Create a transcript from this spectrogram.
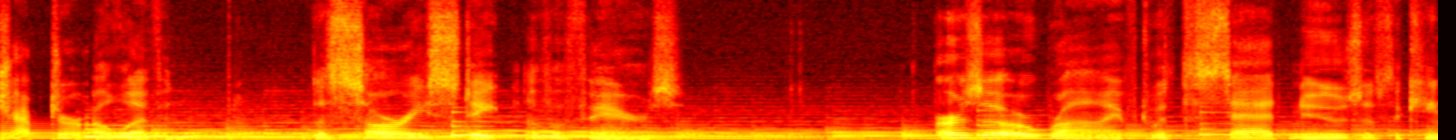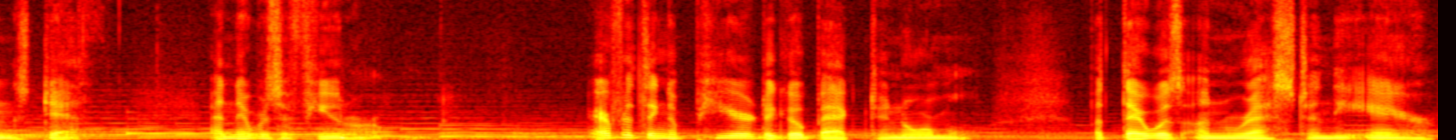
Chapter 11 The Sorry State of Affairs. Urza arrived with the sad news of the king's death, and there was a funeral. Everything appeared to go back to normal, but there was unrest in the air.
